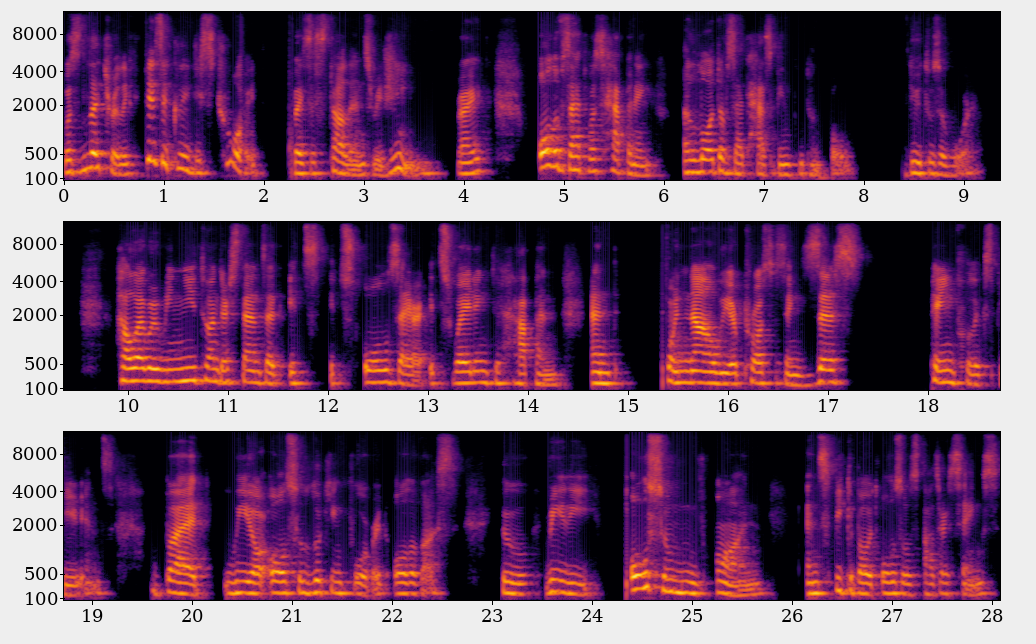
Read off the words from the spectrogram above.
was literally physically destroyed by the Stalin's regime, right? All of that was happening. A lot of that has been put on hold due to the war. However, we need to understand that it's, it's all there, it's waiting to happen. And for now, we are processing this painful experience, but we are also looking forward, all of us, to really also move on and speak about all those other things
